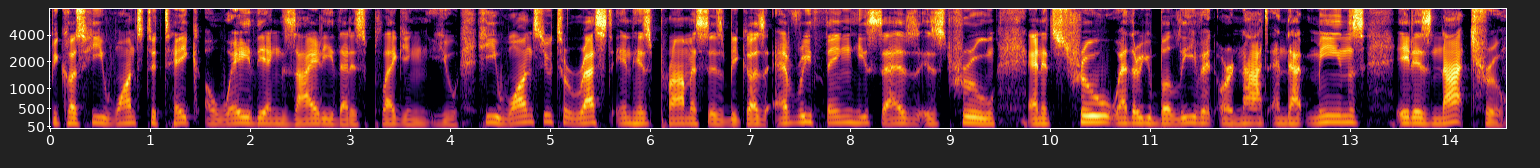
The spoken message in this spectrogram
because He wants to take away the anxiety that is plaguing you. He wants you to rest in His promises because everything He says is true, and it's true whether you believe it or not. And that means it is not true.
